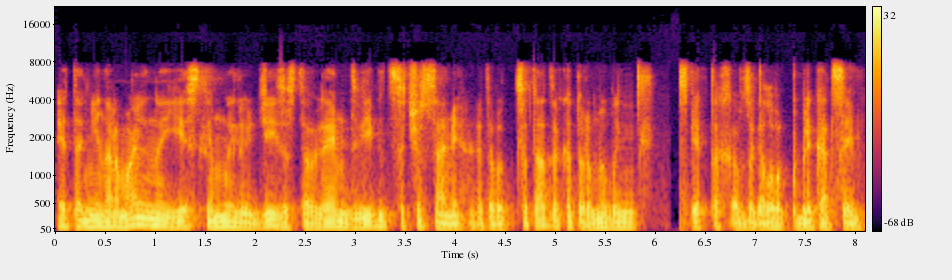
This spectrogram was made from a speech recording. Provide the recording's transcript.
Это ненормально, если мы людей заставляем двигаться часами. Это вот цитата, которую мы вынесли в аспектах в заголовок публикации.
